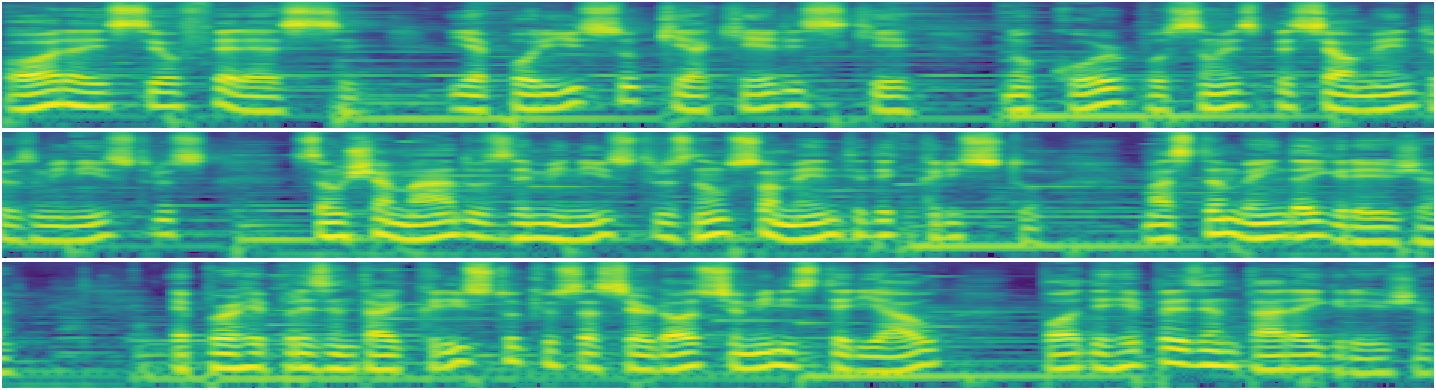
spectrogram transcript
ora e se oferece, e é por isso que aqueles que, no corpo, são especialmente os ministros, são chamados de ministros não somente de Cristo, mas também da Igreja. É por representar Cristo que o sacerdócio ministerial pode representar a Igreja.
